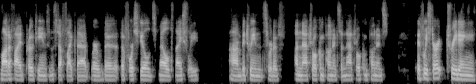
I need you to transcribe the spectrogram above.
modified proteins and stuff like that, where the, the force fields meld nicely um, between sort of unnatural components and natural components. If we start treating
